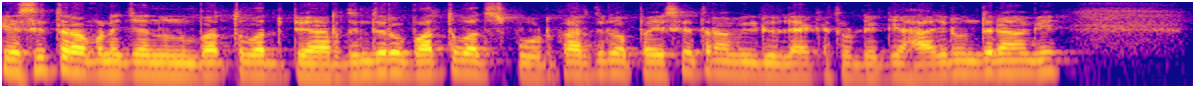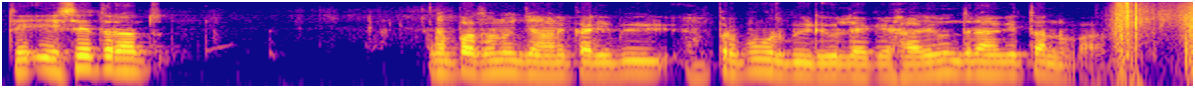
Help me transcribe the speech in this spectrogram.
ਇਸੇ ਤਰ੍ਹਾਂ ਆਪਣੇ ਚੈਨਲ ਨੂੰ ਵੱਧ ਤੋਂ ਵੱਧ ਪਿਆਰ ਦਿੰਦੇ ਰਹੋ, ਵੱਧ ਤੋਂ ਵੱਧ ਸਪੋਰਟ ਕਰਦੇ ਰਹੋ। ਆਪਾਂ ਇਸੇ ਤਰ੍ਹਾਂ ਵੀਡੀਓ ਲੈ ਕੇ ਤੁਹਾਡੇ ਅੱਗੇ ਹਾਜ਼ਰ ਹੁੰਦੇ ਰਹਾਂਗੇ। ਤੇ ਇਸੇ ਤਰ੍ਹਾਂ ਆਪਾਂ ਤੁਹਾਨੂੰ ਜਾਣਕਾਰੀ ਵੀ ਭਰਪੂਰ ਵੀਡੀਓ ਲੈ ਕੇ ਹਾਜ਼ਰ ਹੁੰਦੇ ਰਹਾਂਗੇ। ਧੰਨਵਾਦ।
